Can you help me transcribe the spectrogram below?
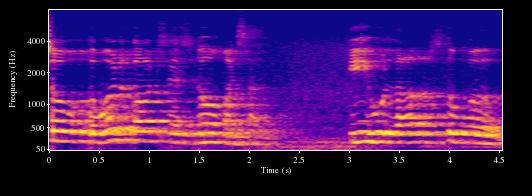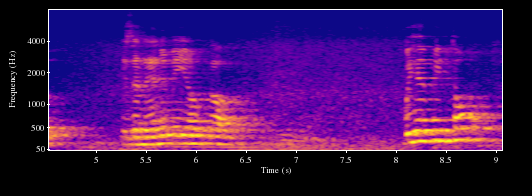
So the Word of God says, no, my son. He who loves the world is an enemy of God. We have been taught.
